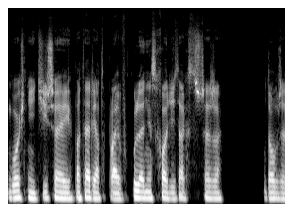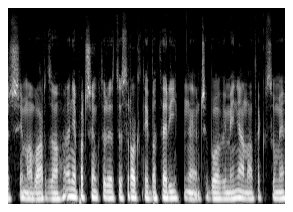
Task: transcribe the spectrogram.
głośniej, ciszej. Bateria to prawie w ogóle nie schodzi, tak szczerze. Dobrze trzyma bardzo. Ja nie patrzyłem, który to jest rok tej baterii. Nie wiem, czy była wymieniana tak w sumie.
